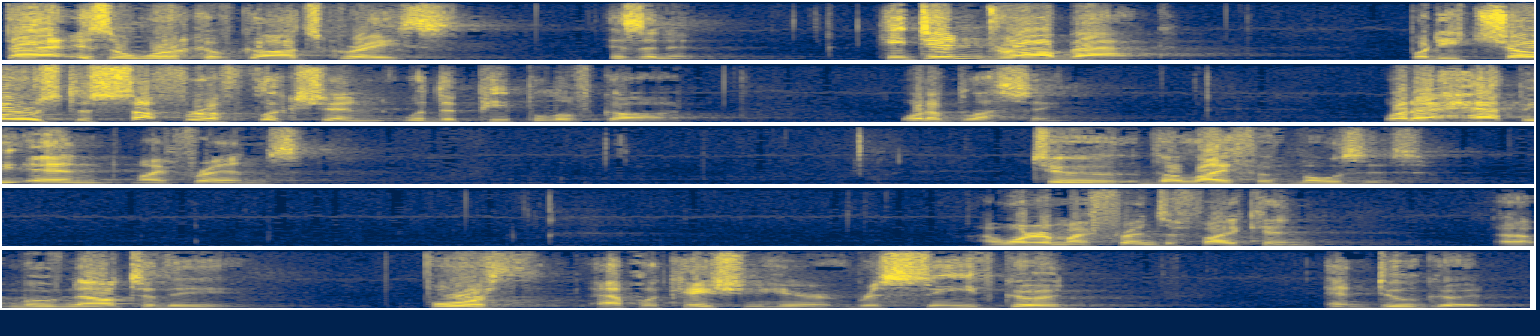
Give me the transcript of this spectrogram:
That is a work of God's grace, isn't it? He didn't draw back, but he chose to suffer affliction with the people of God. What a blessing. What a happy end, my friends, to the life of Moses. I wonder, my friends, if I can uh, move now to the fourth application here receive good and do good.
